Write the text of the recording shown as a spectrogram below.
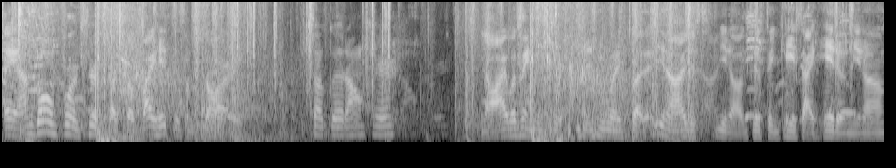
Hey, I'm going for a trick shot, so if I hit this, I'm sorry. It's all good. I don't care. No, I wasn't aiming for him anyway, but you know, I just, you know, just in case I hit him, you know.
